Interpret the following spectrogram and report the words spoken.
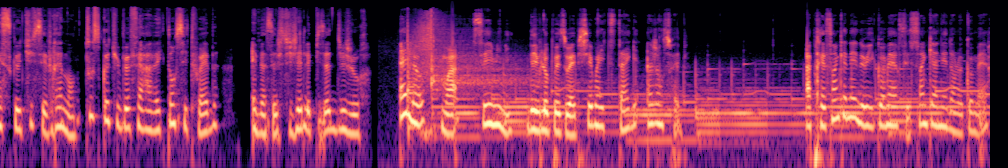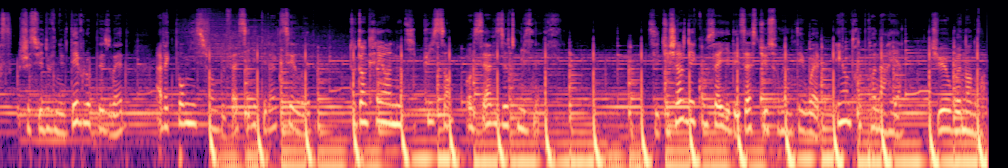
Est-ce que tu sais vraiment tout ce que tu peux faire avec ton site web? Eh bien, c'est le sujet de l'épisode du jour. Hello, moi, c'est Émilie, développeuse web chez Whitestag, agence web. Après 5 années de e-commerce et 5 années dans le commerce, je suis devenue développeuse web avec pour mission de faciliter l'accès au web tout en créant un outil puissant au service de ton business. Si tu cherches des conseils et des astuces orientées web et entrepreneuriat, tu es au bon endroit.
